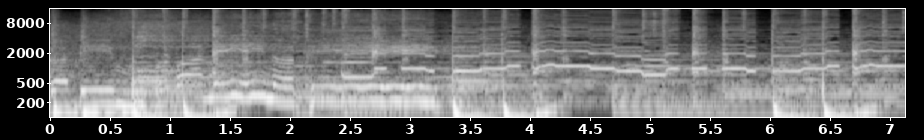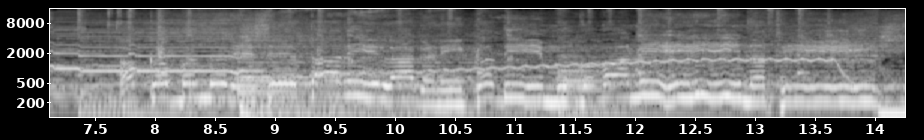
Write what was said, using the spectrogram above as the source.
કદી મૂકવાની નથી. અકબંધ રહેશે તારી લાગણી કદી મૂકવાની નથી.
